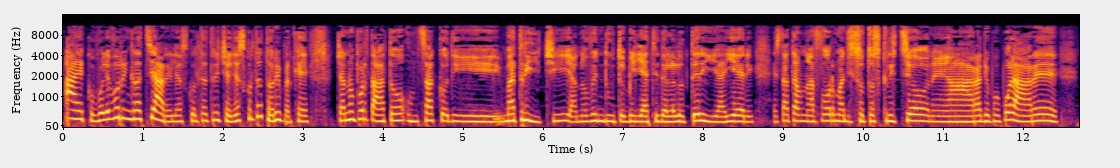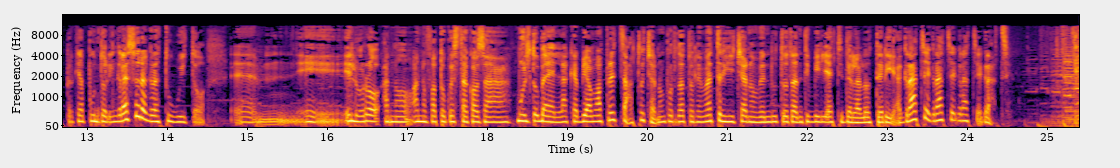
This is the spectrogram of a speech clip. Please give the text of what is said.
Ah, ecco, volevo ringraziare le ascoltatrici e gli ascoltatori perché ci hanno portato un sacco di matrici, hanno venduto i biglietti della lotteria. Ieri è stata una forma di sottoscrizione a Radio Popolare perché appunto l'ingresso era gratuito ehm, e, e, loro hanno, hanno fatto questa cosa molto bella che abbiamo apprezzato, ci hanno portato le matrici, hanno venduto tanti biglietti della lotteria. Grazie, grazie, grazie, grazie.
